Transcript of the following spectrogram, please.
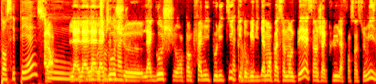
pensez PS Alors, ou la, la, la, la gauche, la gauche en tant que famille politique et donc évidemment pas seulement le PS. Hein, J'inclus la France insoumise.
